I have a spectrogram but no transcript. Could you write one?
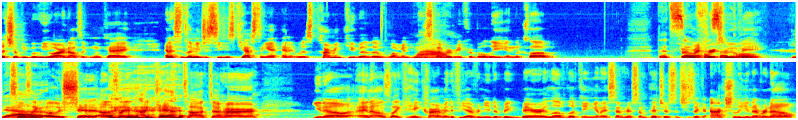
let's show people who you are. And I was like, okay. And I said, let me just see who's casting it. And it was Carmen Cuba, the woman who Wow. discovered me for Bully in the club That's so my full first circle. movie. Yeah. So I was like, oh shit. I was like, I can talk to her, you know? And I was like, hey, Carmen, if you ever need a big bear, I love looking. And I sent her some pictures and she's like, actually, you never know.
